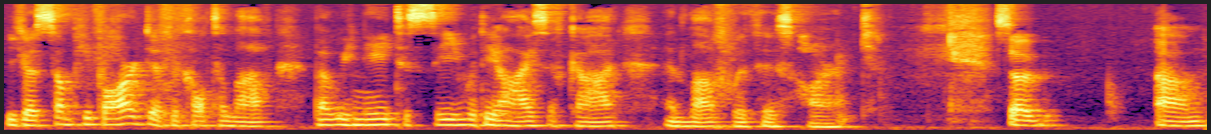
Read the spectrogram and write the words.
Because some people are difficult to love, but we need to see with the eyes of God and love with His heart. So um,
